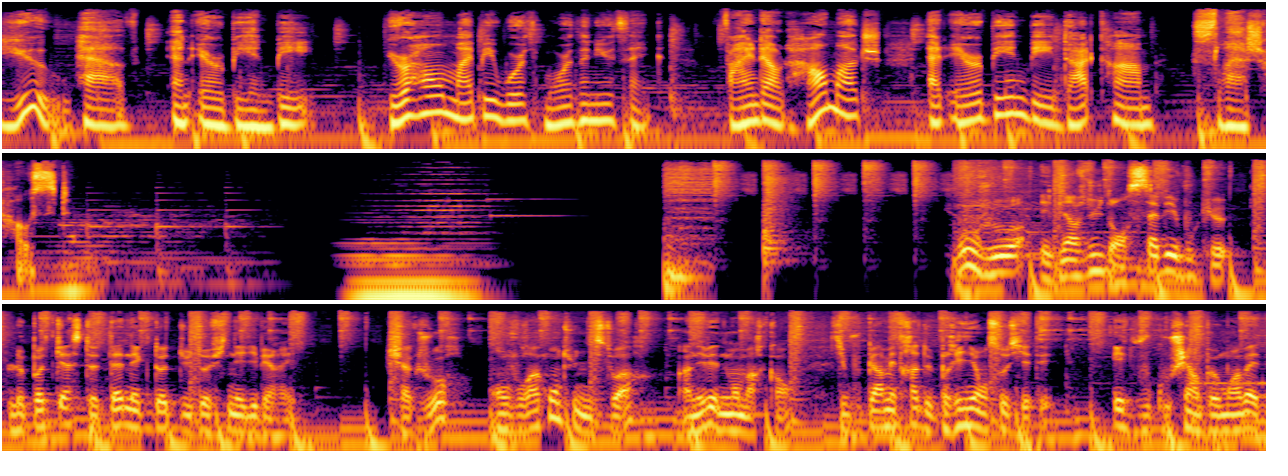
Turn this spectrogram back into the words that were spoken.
you have an Airbnb. Your home might be worth more than you think. Find out how much at airbnb.com/slash host. Bonjour et bienvenue dans Savez-vous que, le podcast d'anecdotes du Dauphiné libéré. Chaque jour, on vous raconte une histoire, un événement marquant, qui vous permettra de briller en société et de vous coucher un peu moins bête.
